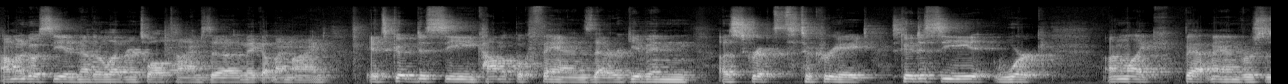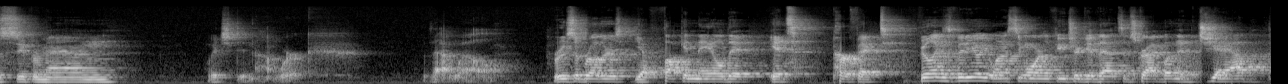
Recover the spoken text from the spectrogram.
I'm gonna go see it another 11 or 12 times to make up my mind. It's good to see comic book fans that are given a script to create. It's good to see it work. Unlike Batman versus Superman, which did not work that well. Russo brothers, you fucking nailed it. It's perfect. If you like this video, you want to see more in the future, give that subscribe button a jab,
